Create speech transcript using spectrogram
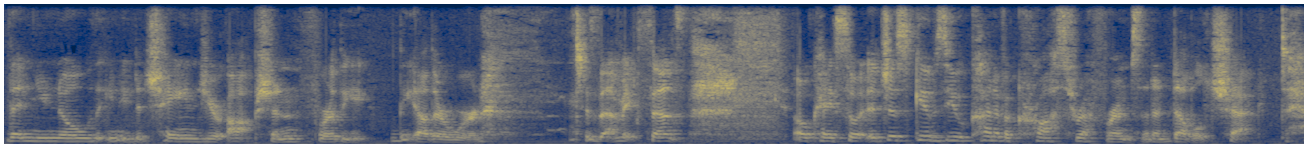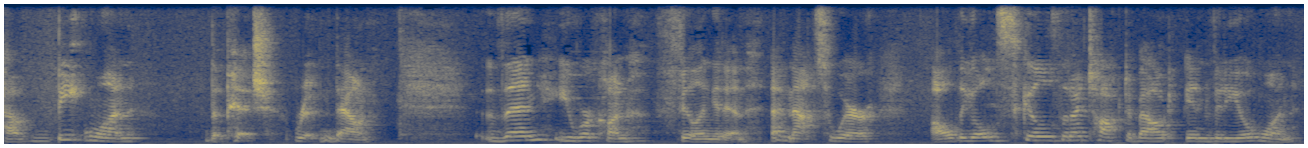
then you know that you need to change your option for the, the other word. Does that make sense? Okay, so it just gives you kind of a cross reference and a double check to have beat one, the pitch written down. Then you work on filling it in, and that's where all the old skills that I talked about in video one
